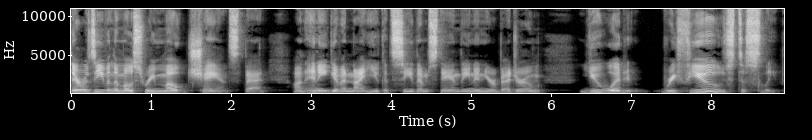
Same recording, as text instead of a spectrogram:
there was even the most remote chance that on any given night you could see them standing in your bedroom, you would refuse to sleep.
